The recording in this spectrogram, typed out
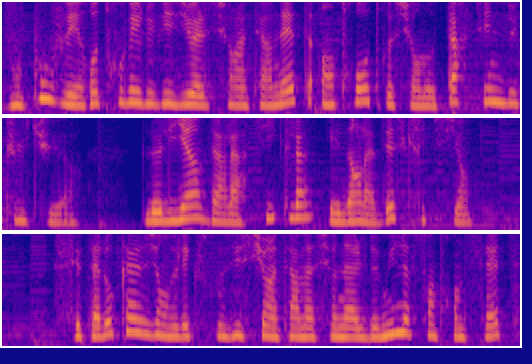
Vous pouvez retrouver le visuel sur Internet, entre autres sur nos tartines de culture. Le lien vers l'article est dans la description. C'est à l'occasion de l'exposition internationale de 1937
